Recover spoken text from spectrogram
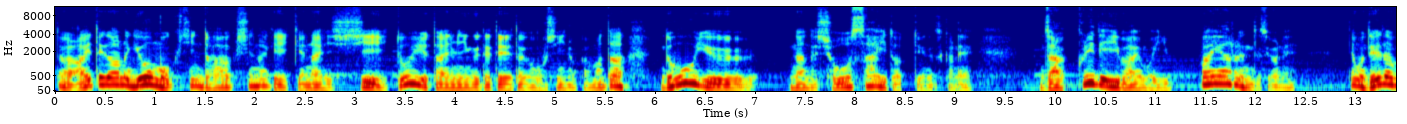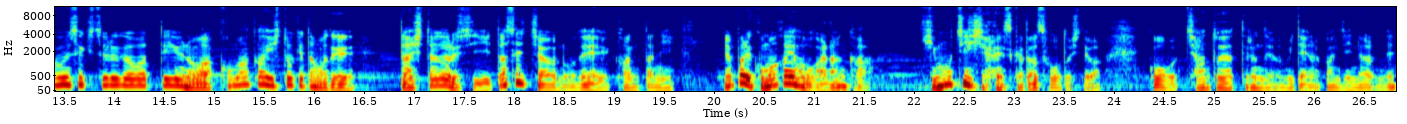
だから相手側の業務をきちんと把握しなきゃいけないし、どういうタイミングでデータが欲しいのか、またどういう、なんだ、詳細度っていうんですかね、ざっくりでいい場合もいっぱいあるんですよね。でもデータ分析する側っていうのは細かい一桁まで出したがるし、出せちゃうので簡単に。やっぱり細かい方がなんか気持ちいいじゃないですか 出す方としてはこうちゃんとやってるんだよみたいな感じになるんで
